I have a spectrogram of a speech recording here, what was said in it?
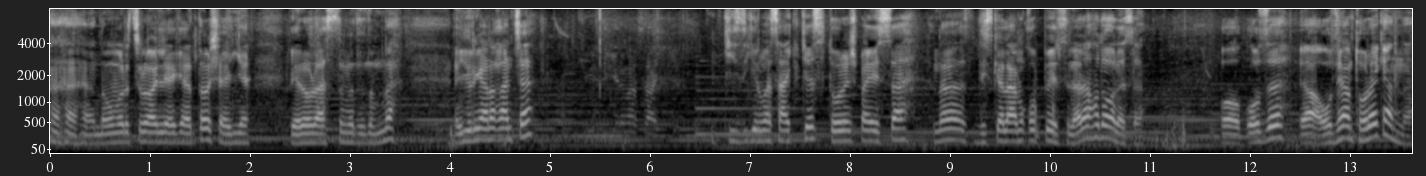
Nomeri chiroyli ekanda o'shanga beraverasizmi dedimda. E, yurgani qancha ikki yuz yigirma sakkiz to'rtinchi paytsani diskalarini qo'yib beribsizlar xudo xohlasa. Hop o'zi o'zi ham to'rt ekanda.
